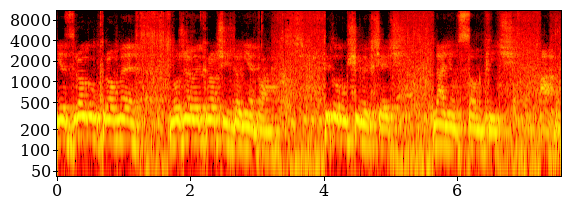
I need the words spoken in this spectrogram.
jest drogą, którą my możemy kroczyć do nieba. Tylko musimy chcieć na nią wstąpić. Amen.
